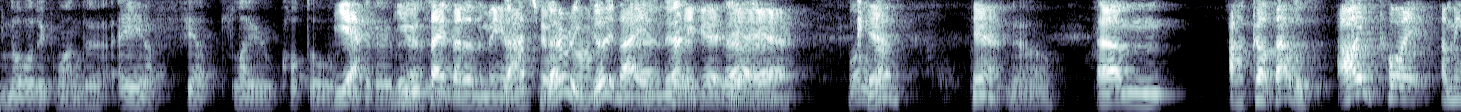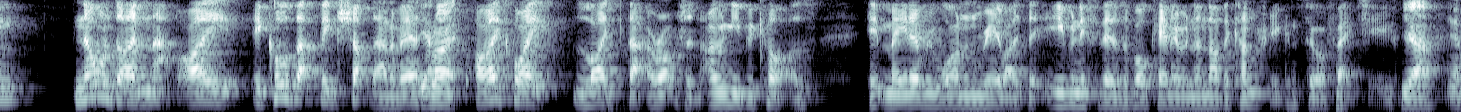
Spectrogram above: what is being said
Nordic one? The Eyjafjallajökull. Yeah, like you that. would say it better than me. That's very can't. good, That is man. pretty Yeah, good. yeah, Yeah, yeah. yeah, Well yeah, done. yeah. No. Um, oh god, that was I quite. I mean, no one died in that. But I it caused that big shutdown of airspace. Right. I quite liked that eruption only because it made everyone realize that even if there's a volcano in another country, it can still affect you. Yeah. Yeah.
